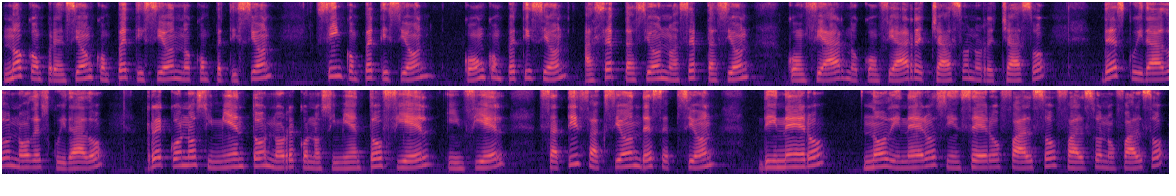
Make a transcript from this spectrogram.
no comprensión, competición, no competición, sin competición, con competición, aceptación, no aceptación, confiar, no confiar, rechazo, no rechazo, descuidado, no descuidado, reconocimiento, no reconocimiento, fiel, infiel, satisfacción, decepción, dinero, no dinero, sincero, falso, falso, no falso,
